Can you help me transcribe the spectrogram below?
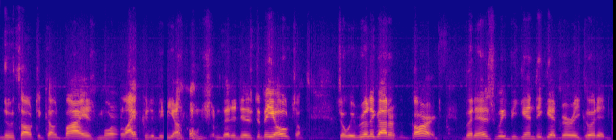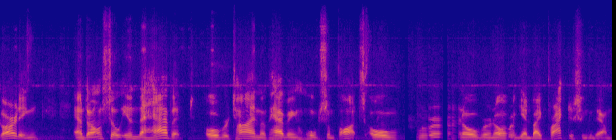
new thought that comes by is more likely to be unwholesome than it is to be wholesome. So we really got to guard. But as we begin to get very good at guarding and also in the habit over time of having wholesome thoughts over and over and over again by practicing them,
